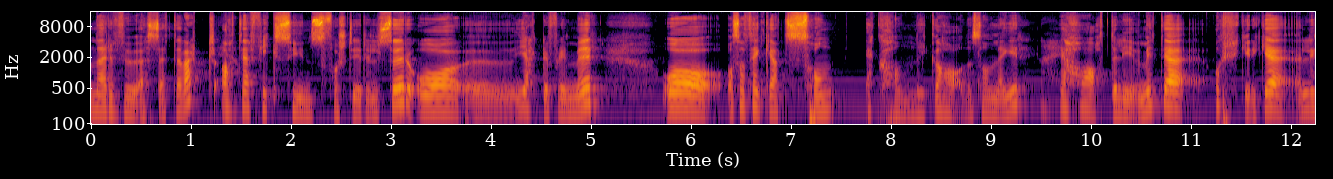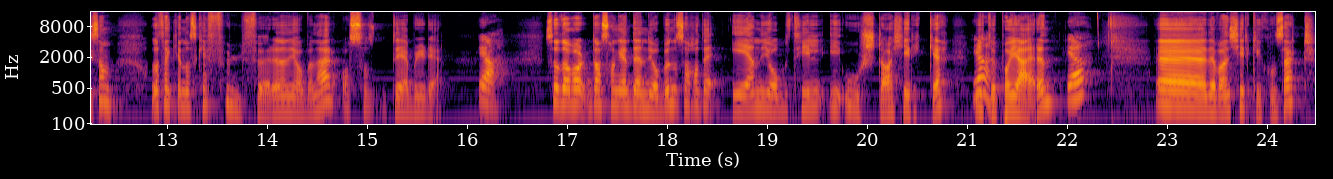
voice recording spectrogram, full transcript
nervøs etter hvert at jeg fikk synsforstyrrelser og øh, hjerteflimmer. Og, og så tenker jeg at sånn Jeg kan ikke ha det sånn lenger. Jeg hater livet mitt. Jeg orker ikke, liksom. Og da tenker jeg nå skal jeg fullføre den jobben her, og så det blir det. Ja. Så da, var, da sang jeg den jobben, og så hadde jeg én jobb til i Orstad kirke Ja. ute på Jæren. ja. Eh, det var en kirkekonsert.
